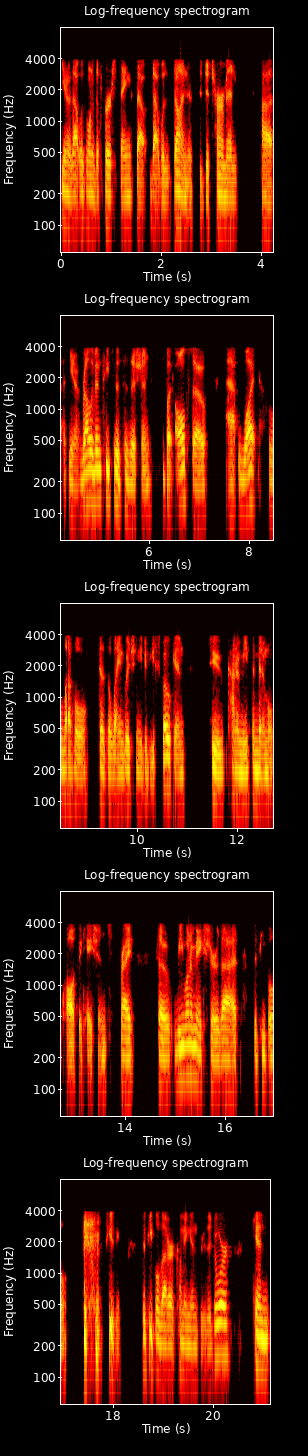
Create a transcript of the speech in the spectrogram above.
you know that was one of the first things that that was done is to determine uh, you know relevancy to the position, but also at what level does the language need to be spoken to kind of meet the minimal qualifications, right? So we want to make sure that the people, excuse me, the people that are coming in through the door can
